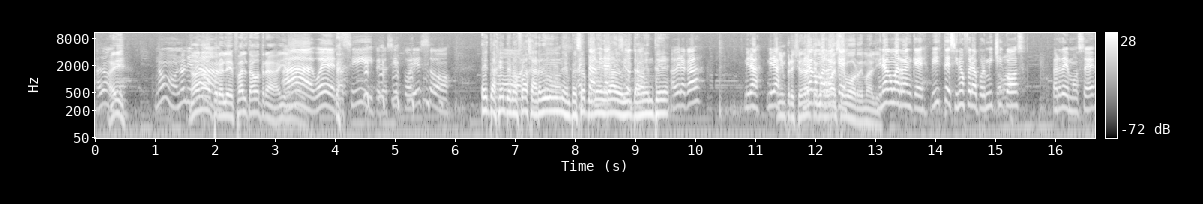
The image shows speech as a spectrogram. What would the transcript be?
¿a dónde? Ahí. No, no le No, da. no, pero le falta otra ahí Ah, bueno, sí, pero si es por eso. Esta gente no fue a jardín, empezó está, primer mirá, grado otro. directamente. A ver acá. Mirá, mirá. Impresionante mirá cómo, cómo va arranqué. ese borde, Mali. Mirá cómo arranqué. ¿Viste? Si no fuera por mí, chicos, perdemos, ¿eh?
